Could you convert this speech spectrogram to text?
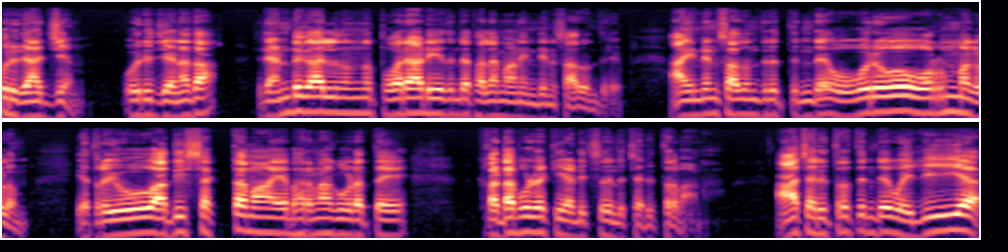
ഒരു രാജ്യം ഒരു ജനത രണ്ടു കാലിൽ നിന്ന് പോരാടിയതിന്റെ ഫലമാണ് ഇന്ത്യൻ സ്വാതന്ത്ര്യം. ആ ഇന്ത്യൻ സ്വാതന്ത്ര്യത്തിന്റെ ഓരോ ഓർമ്മകളും എത്രയോ അതിശക്തമായ ഭരണകൂടത്തെ കടപുഴക്കി അടിച്ചതിന്റെ ചരിത്രമാണ്. ആ ചരിത്രത്തിന്റെ വലിയ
